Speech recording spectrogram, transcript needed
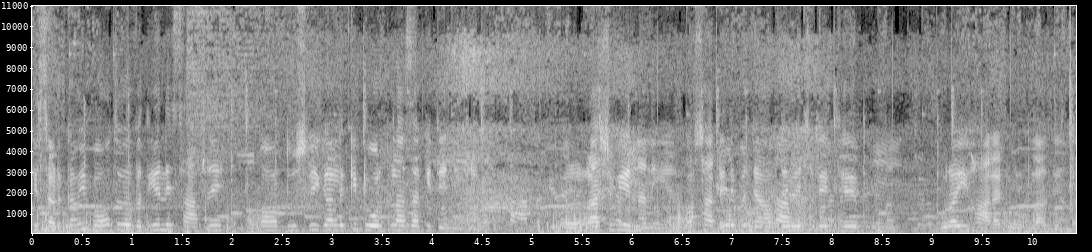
ਕਿ ਸੜਕਾਂ ਵੀ ਬਹੁਤ ਵਧੀਆ ਨੇ, ਸਾਫ਼ ਨੇ। ਔਰ ਦੂਸਰੀ ਗੱਲ ਕਿ ਟੋਲ ਪਲਾਜ਼ਾ ਕਿਤੇ ਨਹੀਂ ਹੈਗਾ। ਰਸ਼ ਵੀ ਇੰਨਾ ਨਹੀਂ ਹੈ। ਔਰ ਸਾਡੇ ਤੇ ਪੰਜਾਬ ਦੇ ਵਿੱਚ ਤੇ ਇੱਥੇ ਬੁਰਾ ਹੀ ਹਾਲ ਹੈ ਟੋਲ ਪਲਾਜ਼ਿਆਂ ਦਾ।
